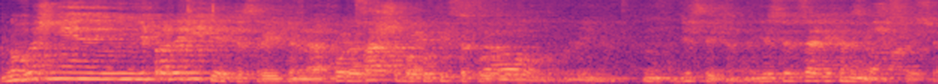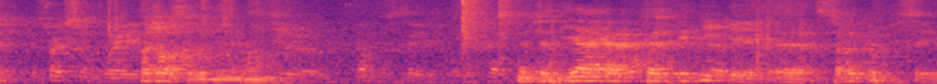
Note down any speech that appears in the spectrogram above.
Но вы же не, не продадите эти строительные отходы так, чтобы купить такую линию. Ну, действительно, если взять экономический waste Пожалуйста, for the Значит, я как потребитель э, продукции,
